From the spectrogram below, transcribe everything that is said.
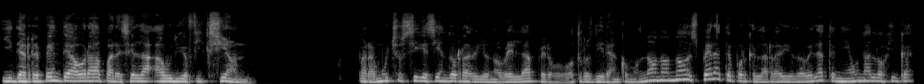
y de repente ahora aparece la audioficción. Para muchos sigue siendo radionovela, pero otros dirán como, no, no, no, espérate, porque la radionovela tenía una lógica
